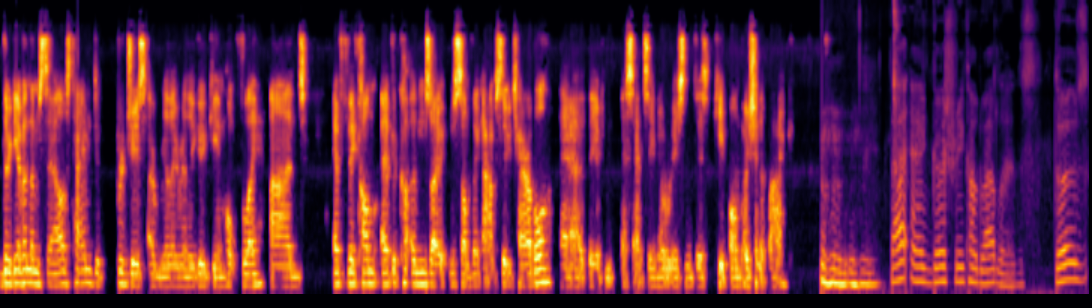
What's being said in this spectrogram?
They're giving themselves time to produce a really, really good game, hopefully. And if they come, if it comes out with something absolutely terrible, uh, they have essentially no reason to keep on pushing it back. Mhm, mhm. That and Ghost Recon Wildlands. Those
